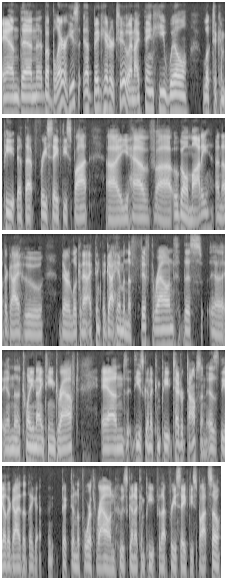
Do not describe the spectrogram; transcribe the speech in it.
And then, but Blair, he's a big hitter too, and I think he will look to compete at that free safety spot. Uh, you have uh, Ugo Amadi, another guy who they're looking at. I think they got him in the fifth round this uh, in the 2019 draft, and he's going to compete. Tedric Thompson is the other guy that they got picked in the fourth round, who's going to compete for that free safety spot. So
